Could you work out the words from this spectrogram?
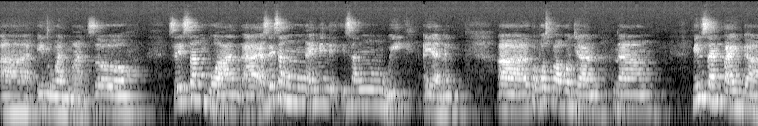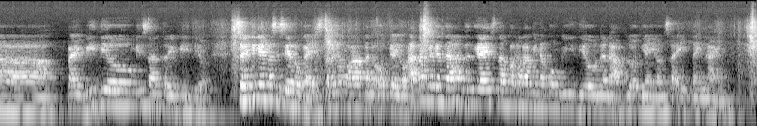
uh, in one month. So, sa isang buwan, ah, sa isang, I mean, isang week, ayan, nag, ah, nagpo-post po ako dyan ng minsan 5 uh, five video, minsan 3 video. So, hindi kayo masisiro guys. Talagang makakanood kayo. At ang kagandahan dun guys, napakarami na pong video na na-upload ngayon sa 899.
